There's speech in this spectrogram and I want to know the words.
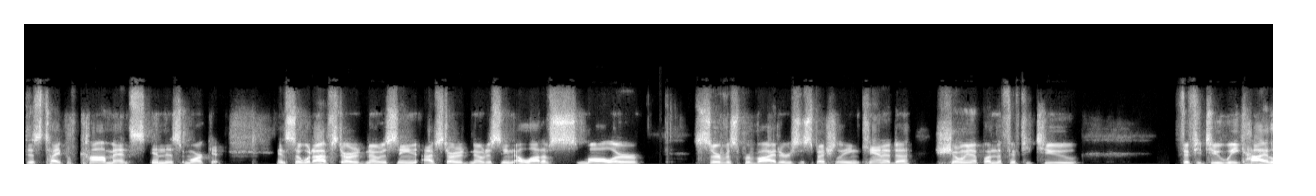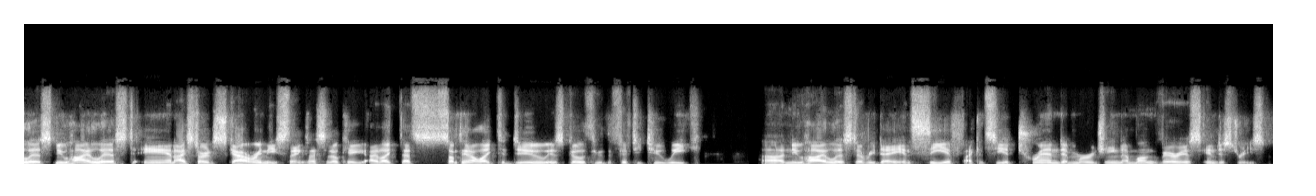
this type of comments in this market. And so what I've started noticing, I've started noticing a lot of smaller service providers, especially in Canada, showing up on the 52 52 week high list, new high list, and I started scouring these things. I said, okay, I like that's something I like to do is go through the 52 week uh, new high list every day and see if I could see a trend emerging among various industries.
